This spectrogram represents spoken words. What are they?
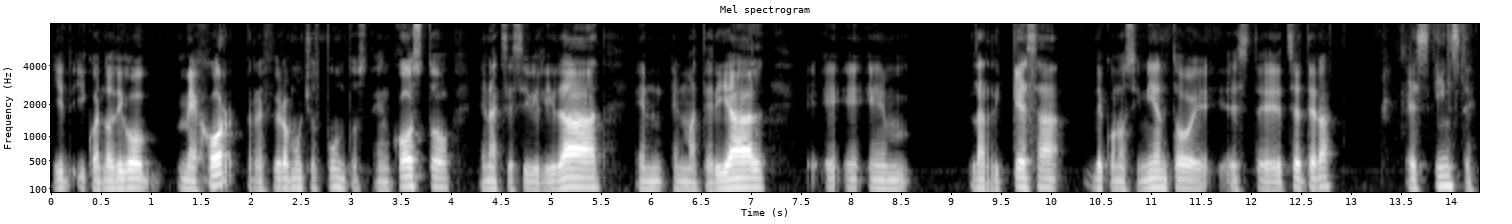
Y, cuando digo mejor, me refiero a muchos puntos: en costo, en accesibilidad, en, material, e, e, e, en la riqueza de conocimiento, este, etcétera. Es INSTE.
